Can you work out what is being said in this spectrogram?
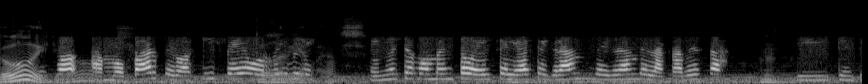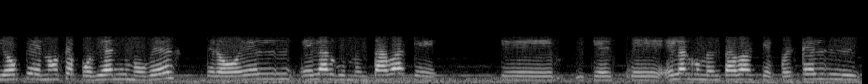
Uy, empezó a- mofar, pero así feo, horrible. En ese momento él se le hace grande, grande la cabeza y sintió que no se podía ni mover, pero él él argumentaba que que, que este, él argumentaba que pues él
